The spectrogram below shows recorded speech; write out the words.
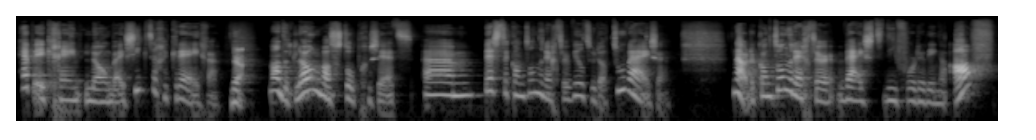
heb ik geen loon bij ziekte gekregen. Ja. Want het loon was stopgezet. Um, beste kantonrechter, wilt u dat toewijzen? Nou, de kantonrechter wijst die vorderingen af.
